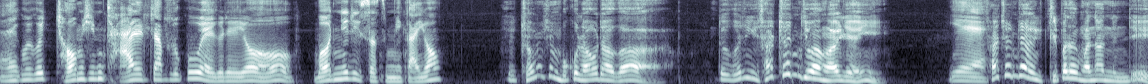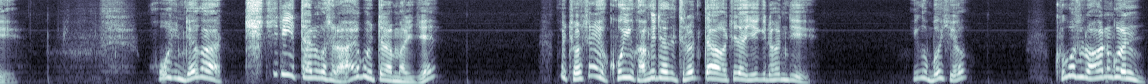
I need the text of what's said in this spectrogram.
아이고 이거 점심 잘 잡수고 왜 그래요? 뭔일 있었습니까요? 점심 먹고 나오다가 너 거기 사천지왕 알지? 예. 사천지왕 길바닥 만났는데 혹시 내가 치질이 있다는 것을 알고 있다란 말이지? 그 저승에 고위 관계자들 들었다 어쩌다 얘기를 한디 이거 뭐시여? 그것으로 아는 건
